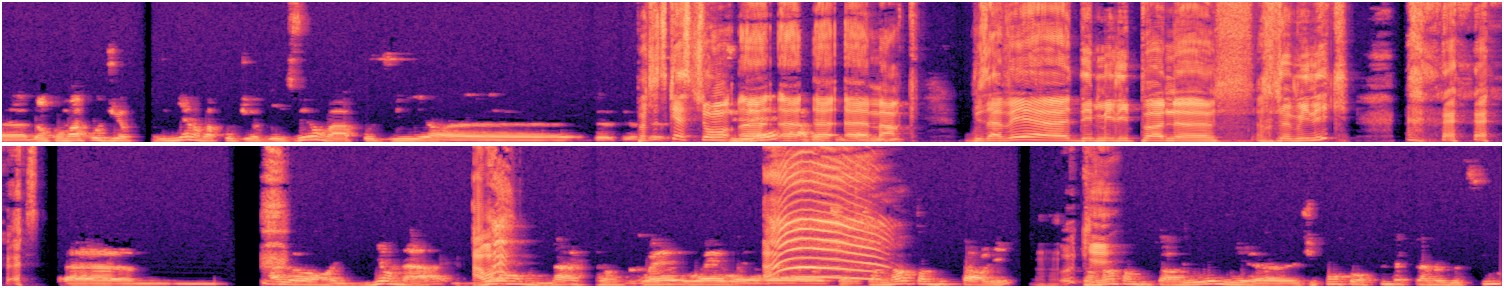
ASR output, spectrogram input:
Euh, donc on va produire du miel, on va produire des œufs, on va produire euh, de, de- Petite question, du euh, lait euh, avec. Marc. Vous avez euh, des mélipones euh, en Dominique? Euh, alors, il y en a, il Ah ouais y en a, ouais, ouais, ouais, ouais, j'en- j'en ai entendu parler. Ok. J'en ai entendu parler, mais euh, j'ai pas encore pu mettre la main dessus.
